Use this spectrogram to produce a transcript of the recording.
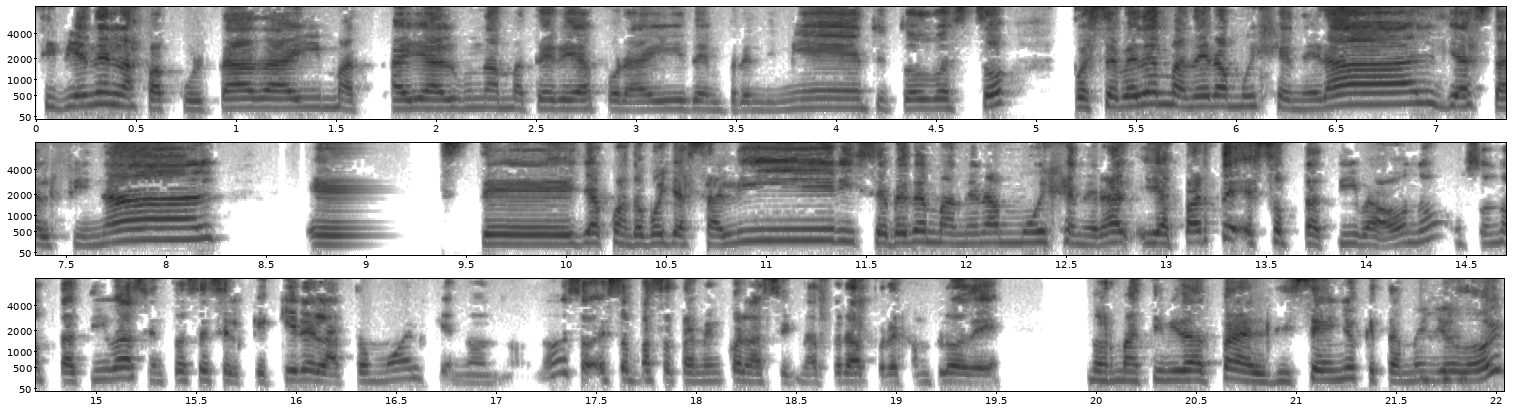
Si bien en la facultad hay, hay alguna materia por ahí de emprendimiento y todo esto, pues se ve de manera muy general, ya hasta el final. Eh, este, ya cuando voy a salir y se ve de manera muy general y aparte es optativa o no, son optativas, entonces el que quiere la tomó, el que no, no, ¿no? Eso, eso pasa también con la asignatura, por ejemplo, de normatividad para el diseño que también yo doy,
